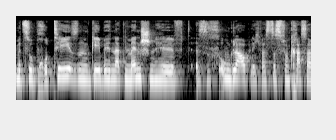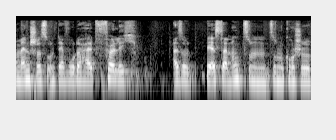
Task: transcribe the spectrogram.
mit so Prothesen gehbehinderten Menschen hilft. Es ist unglaublich, was das für ein krasser Mensch ist. Und der wurde halt völlig, also der ist dann in so, ein, so eine komische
